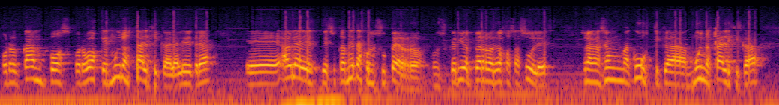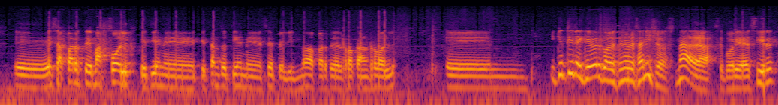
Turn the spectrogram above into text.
por campos, por bosques, muy nostálgica la letra. Eh, habla de, de sus camionetas con su perro, con su querido perro de ojos azules. Es una canción acústica, muy nostálgica. esa parte más folk que tiene, que tanto tiene Zeppelin, ¿no? Aparte del rock and roll. Eh, ¿Y qué tiene que ver con el Señor de los Anillos? Nada, se podría decir.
